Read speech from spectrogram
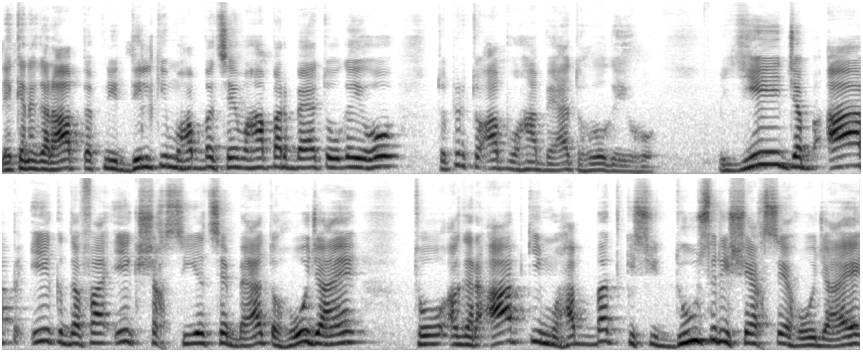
लेकिन अगर आप अपनी दिल की मोहब्बत से वहाँ पर बैत हो गई हो तो फिर तो आप वहाँ बैत हो गई हो। ये जब आप एक दफ़ा एक शख्सियत से बैत हो जाएँ तो अगर आपकी मोहब्बत किसी दूसरी शख्स से हो जाए,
